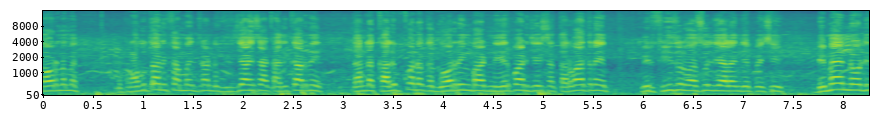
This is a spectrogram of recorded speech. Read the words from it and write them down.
గవర్నమెంట్ ప్రభుత్వానికి సంబంధించిన విద్యాశాఖ అధికారిని దాంట్లో కలుపుకొని ఒక గవర్నింగ్ బాడీని ఏర్పాటు చేసిన తర్వాతనే మీరు ఫీజులు వసూలు చేయాలని చెప్పేసి డిమాండ్ నోటీస్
